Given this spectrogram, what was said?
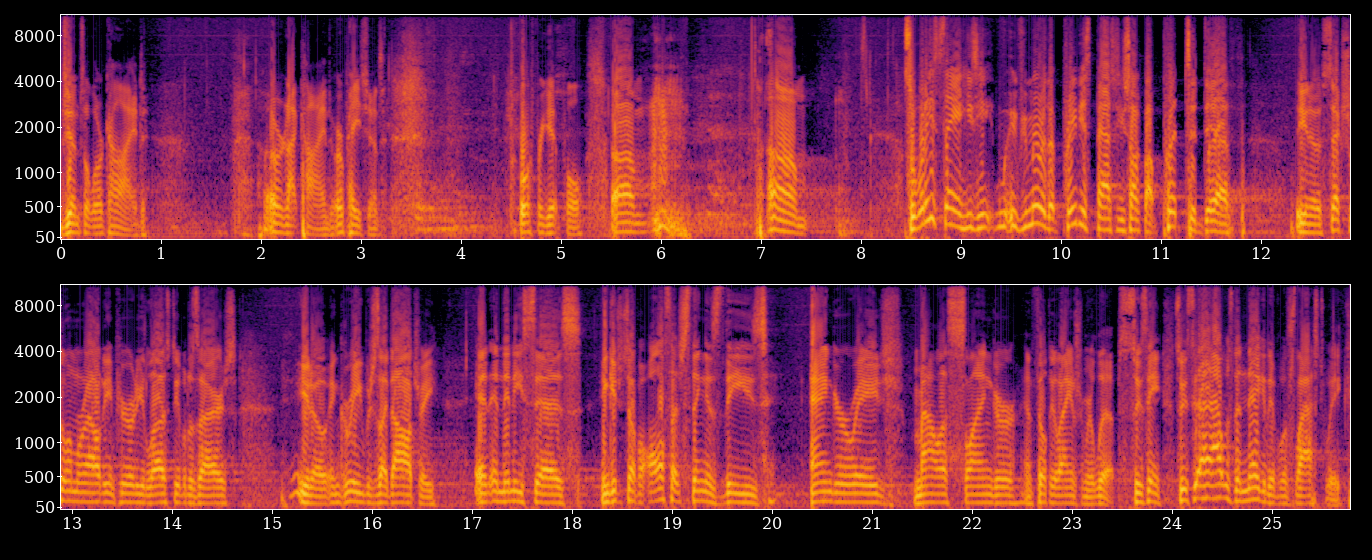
gentle, or kind. Or not kind, or patient, or forgetful. Um, um, so what he's saying, he's, he, if you remember the previous passage, he talked about put to death, you know, sexual immorality, impurity, lust, evil desires, you know, and greed, which is idolatry. And, and then he says, and get yourself all such thing as these anger, rage, malice, slander, and filthy language from your lips. So he's saying, so he's, that was the negative was last week.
